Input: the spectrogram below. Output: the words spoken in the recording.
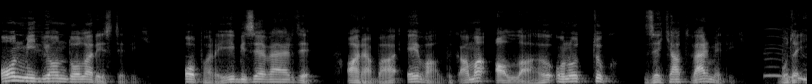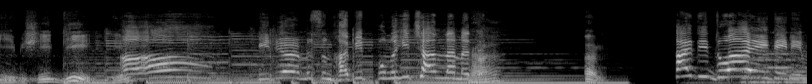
10 milyon dolar istedik. O parayı bize verdi. Araba, ev aldık ama Allah'ı unuttuk. Zekat vermedik. Bu da iyi bir şey değil, değil mi? Aa, biliyor musun Habib bunu hiç anlamadı. Ha? Öm. Hadi dua edelim.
